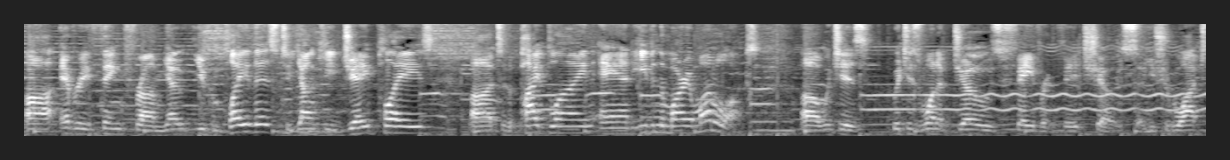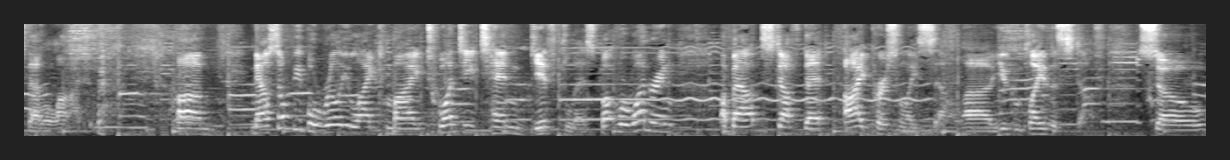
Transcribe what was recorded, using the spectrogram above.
Uh, everything from you, know, you Can Play This to Yankee J Plays uh, to the Pipeline and even the Mario Monologues uh, which is which is one of Joe's favorite vid shows. So you should watch that a lot. um, now, some people really liked my 2010 gift list, but we're wondering about stuff that I personally sell. Uh, you can play this stuff. So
